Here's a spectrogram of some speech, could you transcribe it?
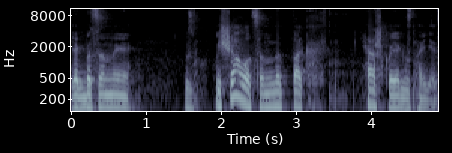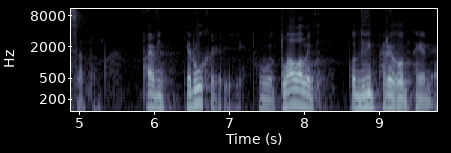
Якби це не звучало, це не так тяжко, як здається. Там певні рухи. От, плавали по 2-3 години.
